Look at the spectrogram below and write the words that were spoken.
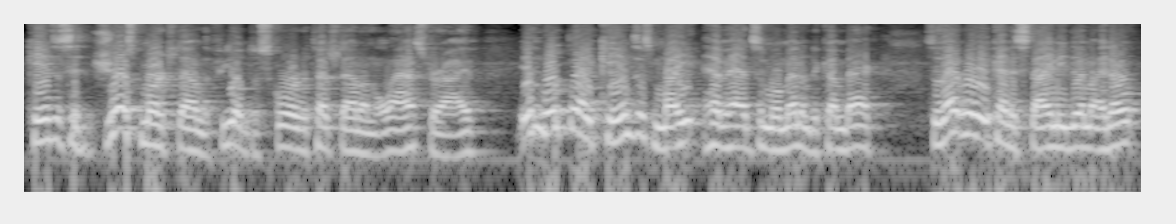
Kansas had just marched down the field to score a touchdown on the last drive. It looked like Kansas might have had some momentum to come back. So that really kind of stymied them. I don't,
